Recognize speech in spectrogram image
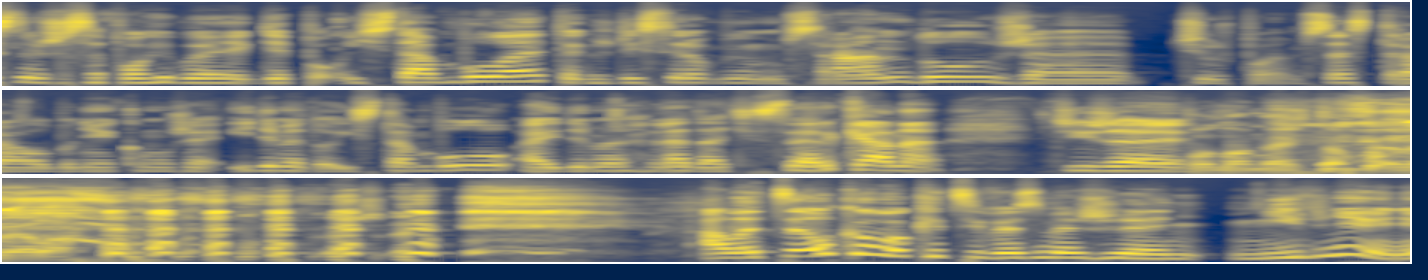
myslím, že sa pohybuje niekde po Istambule, tak vždy si robím srandu, že či už poviem sestra alebo niekomu, že ideme do Istanbulu a ideme hľadať Serkana. Čiže, podľa mňa ich tam bude veľa. ale celkovo, keď si vezme, že nič nie je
